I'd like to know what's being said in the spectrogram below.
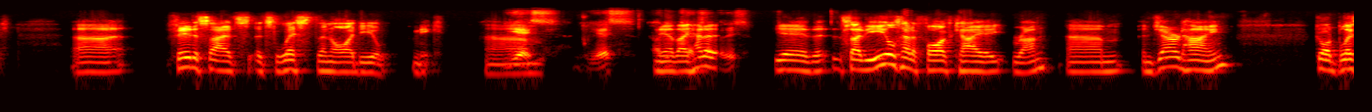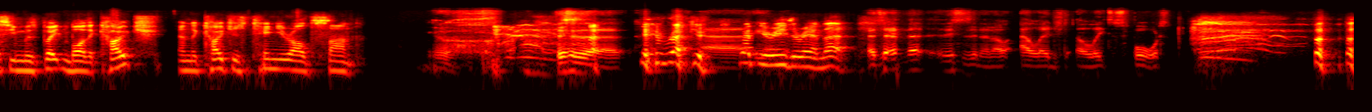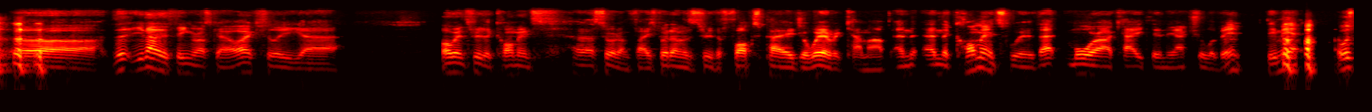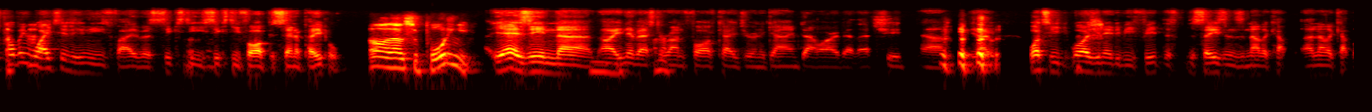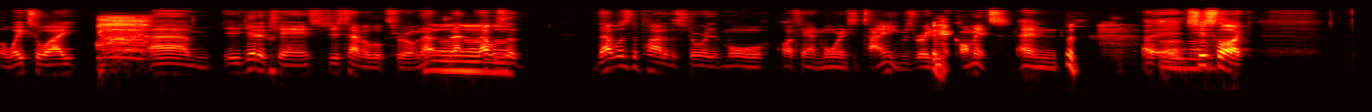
Uh, fair to say it's it's less than ideal, Nick. Um, yes, yes. I now they had a yeah. The, so the Eels had a five k run, um, and Jarryd Hayne, God bless him, was beaten by the coach and the coach's ten year old son. Oh, this is a wrap your uh, wrap your ears around that. A, that. This is an alleged elite sport. uh, the, you know the thing, Roscoe. I actually uh, I went through the comments. Uh, I saw it on Facebook. I was through the Fox page or wherever it come up, and and the comments were that more archaic than the actual event. The amount it was probably weighted in his favour 60 65 percent of people. Oh, they were supporting him. Yeah, as in, uh, oh, he never has to run five k during a game. Don't worry about that shit. Um, you know, what's he? Why does he need to be fit? The, the season's another couple another couple of weeks away. Um, you get a chance, just have a look through them. That, that, that was a that was the part of the story that more I found more entertaining was reading the comments, and uh, it's just like,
